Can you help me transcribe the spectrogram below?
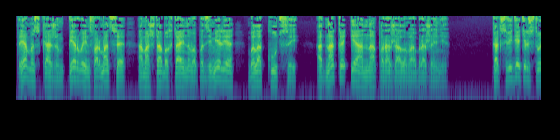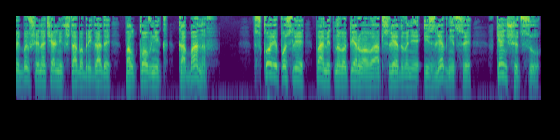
Прямо скажем, первая информация о масштабах тайного подземелья была куцей, однако и она поражала воображение. Как свидетельствует бывший начальник штаба бригады полковник Кабанов, вскоре после памятного первого обследования из Легницы Кяньшицу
